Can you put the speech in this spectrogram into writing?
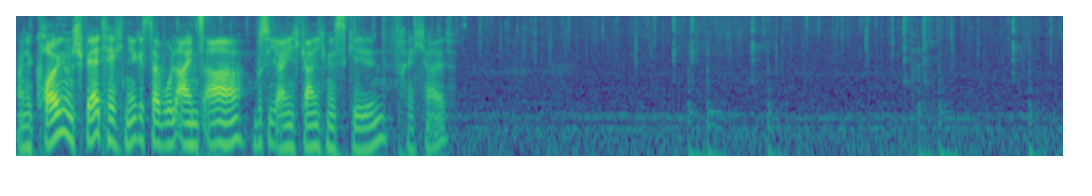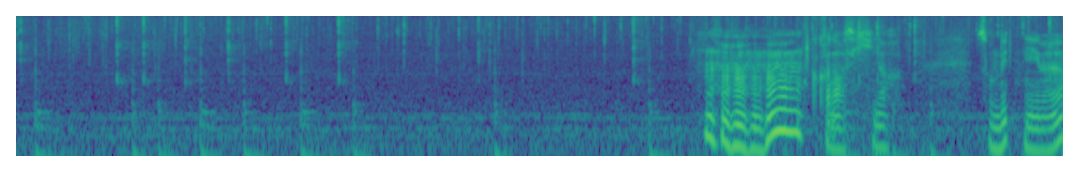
Meine Keulen- und Speertechnik ist da wohl 1A. Muss ich eigentlich gar nicht mehr skillen. Frechheit. Guck mal, was ich hier noch so mitnehme.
